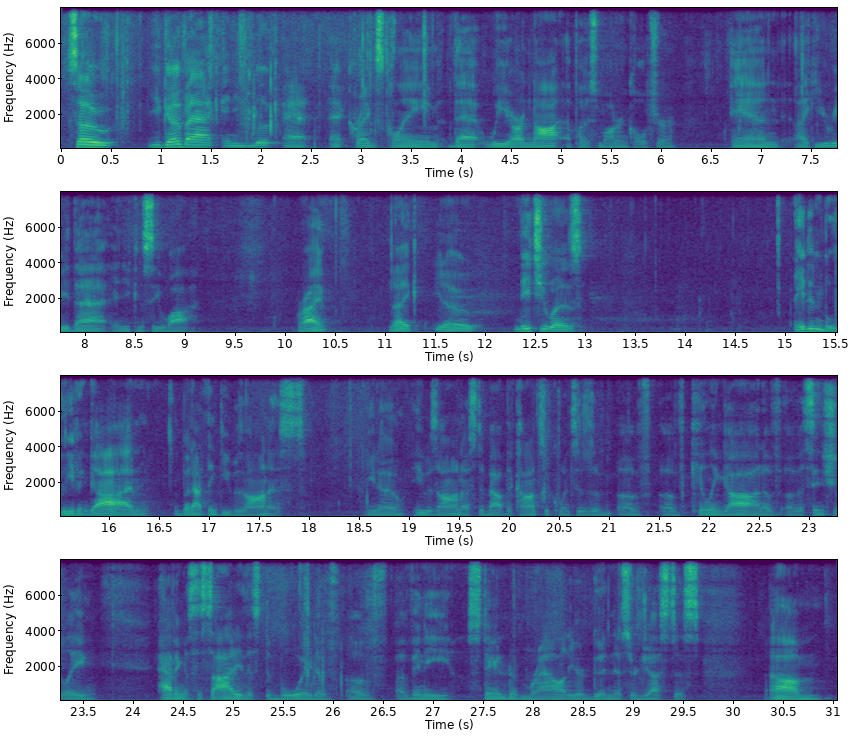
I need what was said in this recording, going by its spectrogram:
So you go back and you look at, at Craig's claim that we are not a postmodern culture, and like you read that and you can see why. Right? Like, you know, Nietzsche was he didn't believe in God, but I think he was honest. You know, he was honest about the consequences of, of, of killing God, of, of essentially having a society that's devoid of, of, of any standard of morality or goodness or justice. Um,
